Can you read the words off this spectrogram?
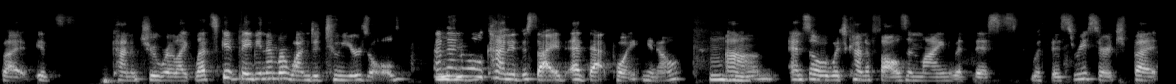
but it's kind of true. We're like, let's get baby number one to two years old, and mm-hmm. then we'll kind of decide at that point, you know. Mm-hmm. Um, and so, which kind of falls in line with this with this research, but.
